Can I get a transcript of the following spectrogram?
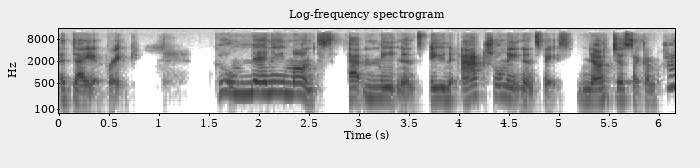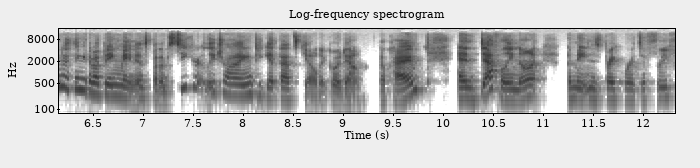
a diet break go many months at maintenance an actual maintenance phase not just like i'm kind of thinking about being maintenance but i'm secretly trying to get that scale to go down okay and definitely not a maintenance break where it's a free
